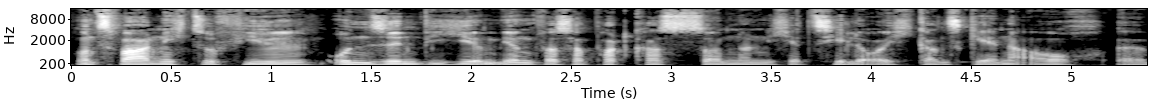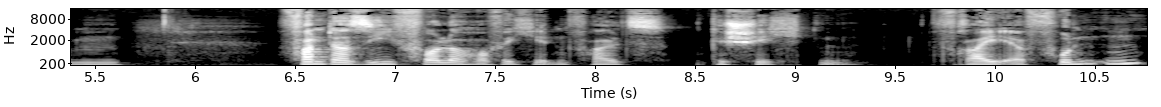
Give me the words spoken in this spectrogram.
Und zwar nicht so viel Unsinn wie hier im Irgendwasser Podcast, sondern ich erzähle euch ganz gerne auch ähm, fantasievolle, hoffe ich jedenfalls, Geschichten. Frei erfunden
